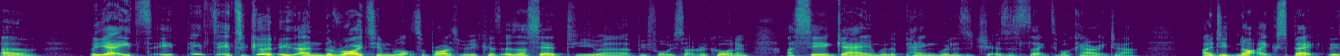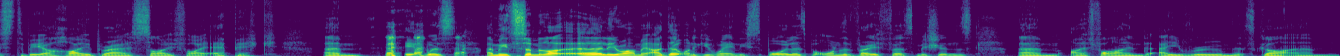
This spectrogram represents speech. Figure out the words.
um, but yeah, it's it, it's it's good, and the writing will not surprise me because, as I said to you uh, before we started recording, I see a game with a penguin as a, as a selectable character, I did not expect this to be a highbrow sci-fi epic. Um, it was. I mean, some of the earlier on. I, mean, I don't want to give away any spoilers, but one of the very first missions, um, I find a room that's got um,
